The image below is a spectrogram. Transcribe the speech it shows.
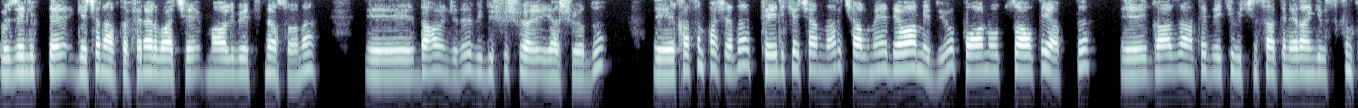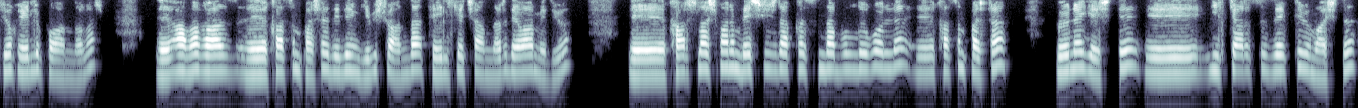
özellikle geçen hafta Fenerbahçe mağlubiyetinden sonra eee, daha önce de bir düşüş yaşıyordu. Eee Kasımpaşa'da tehlike çanları çalmaya devam ediyor. Puan 36 yaptı. Eee Gaziantep ekip için zaten herhangi bir sıkıntı yok. 50 puandalar. Eee, ama Gaz, eee, Kasımpaşa dediğim gibi şu anda tehlike çanları devam ediyor. Eee, karşılaşmanın 5. dakikasında bulduğu golle eee, Kasımpaşa öne geçti. Eee ilk yarısı zevkli bir maçtı.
